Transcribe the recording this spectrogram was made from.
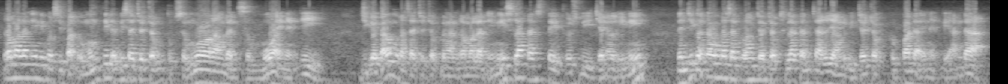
Ramalan ini bersifat umum, tidak bisa cocok untuk semua orang dan semua energi. Jika kamu merasa cocok dengan ramalan ini, silahkan stay terus di channel ini. Dan jika kamu merasa kurang cocok, silahkan cari yang lebih cocok kepada energi Anda.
